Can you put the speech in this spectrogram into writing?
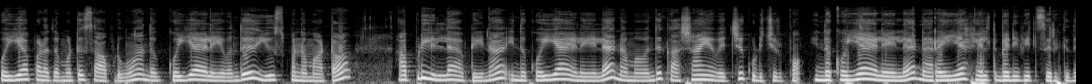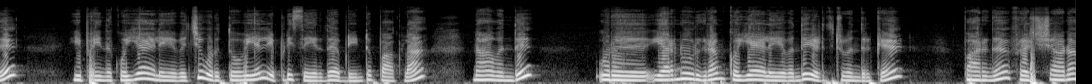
கொய்யா பழத்தை மட்டும் சாப்பிடுவோம். அந்த கொய்யா இலையை வந்து யூஸ் பண்ண மாட்டோம். அப்படி இல்லை அப்படின்னா இந்த கொய்யா இலையில் நம்ம வந்து கஷாயம் வச்சு குடிச்சிருப்போம். இந்த கொய்யா இலையில் நிறைய ஹெல்த் பெனிஃபிட்ஸ் இருக்குது. இப்போ இந்த கொய்யா இலையை வச்சு ஒரு துவையல் எப்படி செய்கிறது அப்படின்ட்டு பார்க்கலாம். நான் வந்து ஒரு இரநூறு கிராம் கொய்யா இலையை வந்து எடுத்துகிட்டு வந்திருக்கேன். பாருங்கள் ஃப்ரெஷ்ஷான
